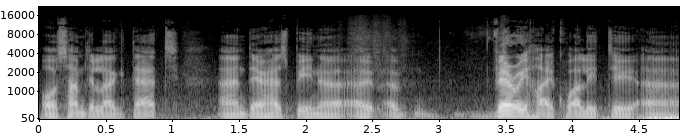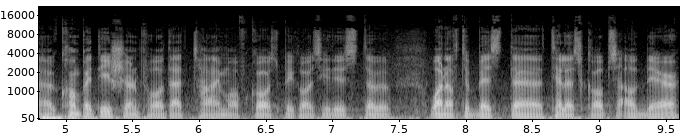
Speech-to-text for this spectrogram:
or something like that, and there has been a, a, a very high quality uh, competition for that time, of course, because it is the, one of the best uh, telescopes out there,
